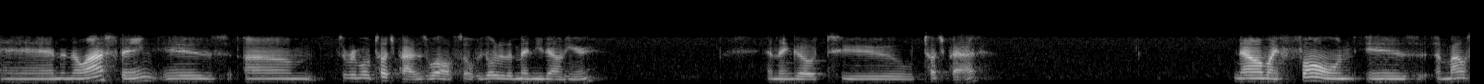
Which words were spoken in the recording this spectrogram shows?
And then the last thing is um, it's a remote touchpad as well. So if we go to the menu down here and then go to touchpad, now my phone is a mouse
